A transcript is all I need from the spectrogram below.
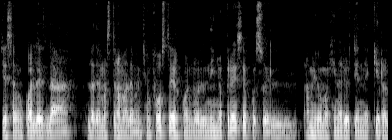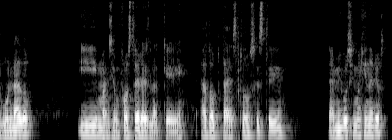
ya saben cuál es la, la demás trama de Mansión Foster. Cuando el niño crece, pues el amigo imaginario tiene que ir a algún lado. Y Mansión Foster es la que adopta a estos este, amigos imaginarios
